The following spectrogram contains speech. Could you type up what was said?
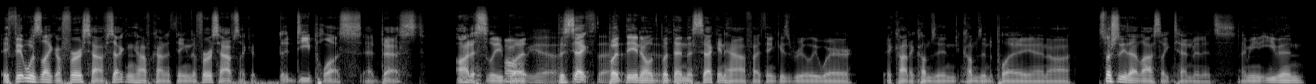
If it was like a first half, second half kind of thing, the first half's like a, a D plus at best, honestly. Oh, but oh, yeah, the sec, but you know, yeah. but then the second half, I think, is really where it kind of comes in comes into play, and uh, especially that last like ten minutes. I mean, even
